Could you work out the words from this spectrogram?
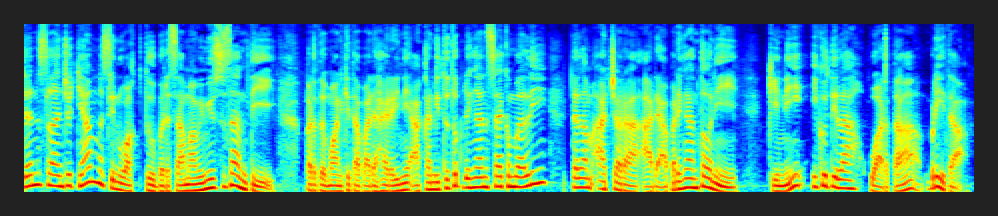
Dan selanjutnya Mesin Waktu bersama Mimi Susanti. Pertemuan kita pada hari ini akan ditutup dengan saya kembali dalam acara Ada Apa Dengan Tony. Kini ikutilah Warta Berita.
